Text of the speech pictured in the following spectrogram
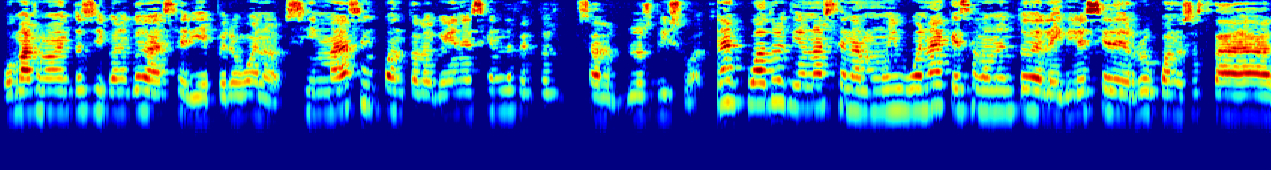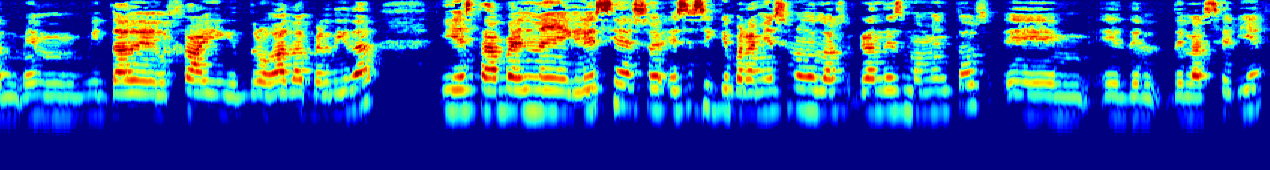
o más momentos icónicos de la serie, pero bueno, sin más en cuanto a lo que viene siendo efectos, o sea, los visuales. La 4 tiene una escena muy buena que es el momento de la iglesia de Ru cuando se está en mitad del high, drogada, perdida, y está en la iglesia, eso, ese sí que para mí es uno de los grandes momentos em, eh, de, la serie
